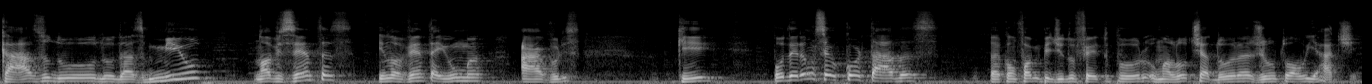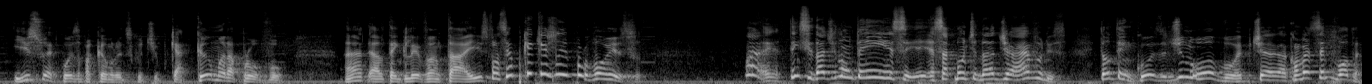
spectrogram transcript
caso do, do- das 1.991 árvores que poderão ser cortadas conforme pedido feito por uma loteadora junto ao IAT. Isso é coisa para a Câmara discutir, porque a Câmara aprovou. né? Ela tem que levantar isso e falar assim, por que, que a gente aprovou isso? Ué, tem cidade que não tem esse- essa quantidade de árvores. Então tem coisa, de novo, repetir, a conversa sempre volta.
